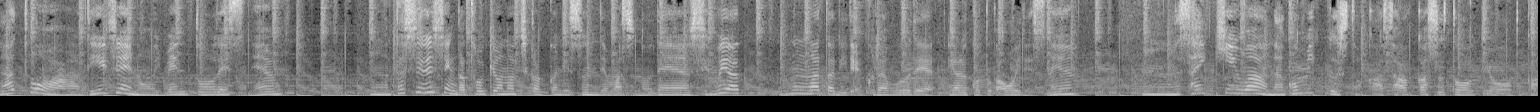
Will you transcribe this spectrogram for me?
あとは DJ のイベントですね。私自身が東京の近くに住んでますので渋谷の辺りでクラブでやることが多いですね。うん最近はナゴミックスとかサーカス東京とか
